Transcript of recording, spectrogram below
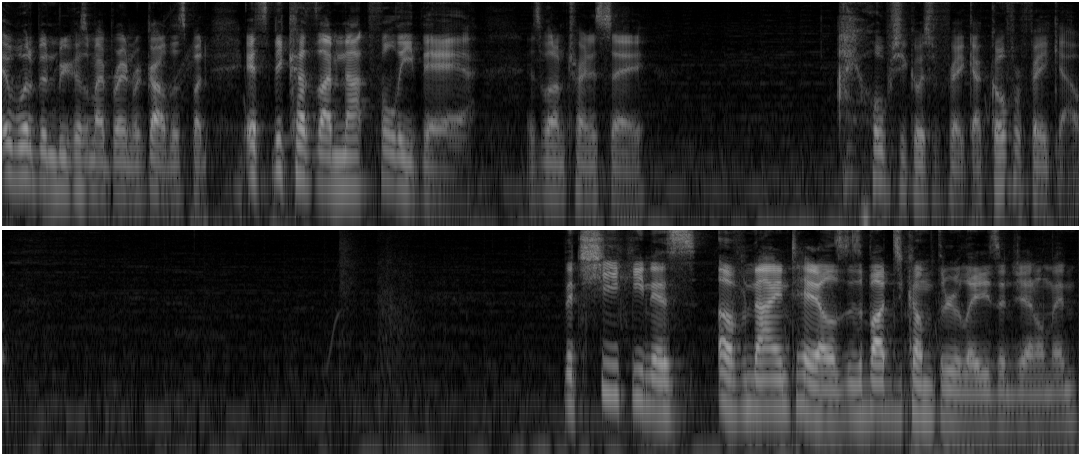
it would have been because of my brain regardless, but it's because I'm not fully there. Is what I'm trying to say. I hope she goes for fake out. Go for fake out. The cheekiness of Ninetales is about to come through, ladies and gentlemen.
